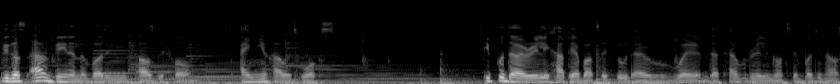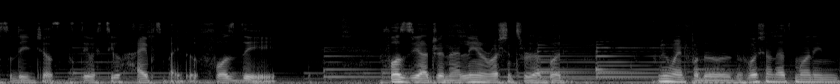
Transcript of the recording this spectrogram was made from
because I've been in a boarding house before, I knew how it works. People that are really happy about it, people that were that haven't really gone to a boarding house, so they just they were still hyped by the first day, first the adrenaline rushing through their body. We went for the devotion that morning.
